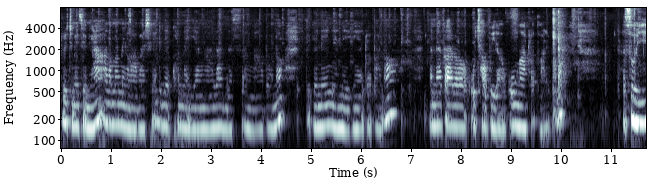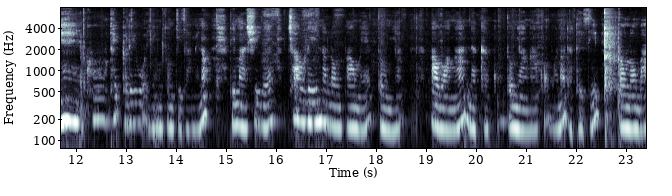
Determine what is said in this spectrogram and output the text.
တို့ချမိတ်ဆွေများအားလုံးပဲမင်္ဂလာပါရှင်ဒီနေ့9ရက်5လ25ပေါ့နော်ဒီကနေ့ညနေခင်းအတွက်ပါနော်မနက်ကတော့ကို6ပေးတာကို9ထွက်သွားတယ်ပေါ့နော်ဒါဆိုရင်အခုထိတ်ကလေးကိုအရင်ဆုံးကြည့်ကြမယ်နော်ဒီမှာရှိတဲ့6လေးနှလုံးပေါင်းမဲ့3ည အဝါငါနက်ခတ်ကို3ည5ခွန်ပေါ့နော်ဒါထိတ်စီ3လုံးပါ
